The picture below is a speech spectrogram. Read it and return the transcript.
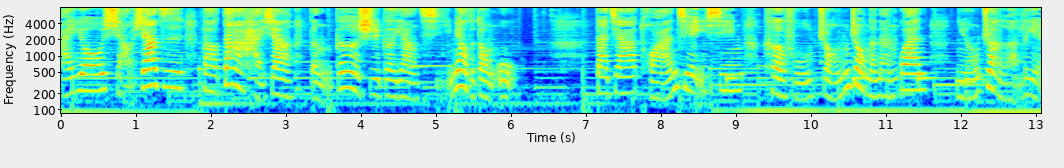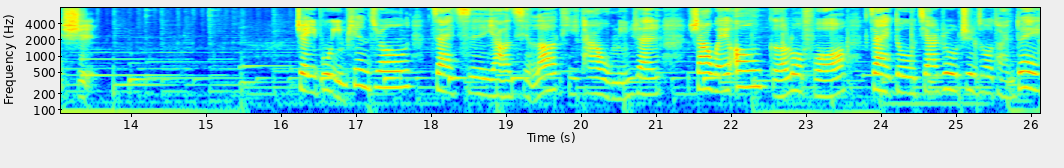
还有小虾子到大海象等各式各样奇妙的动物。大家团结一心，克服种种的难关。扭转了劣势。这一部影片中，再次邀请了踢踏舞名人沙维欧·格洛佛再度加入制作团队，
